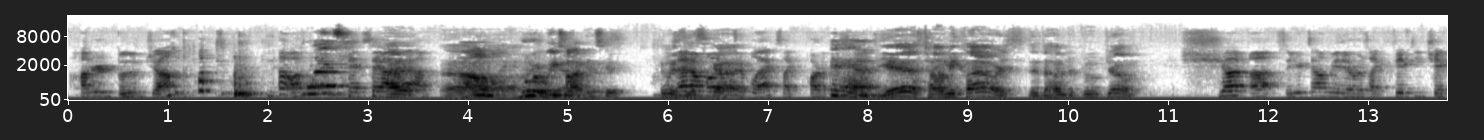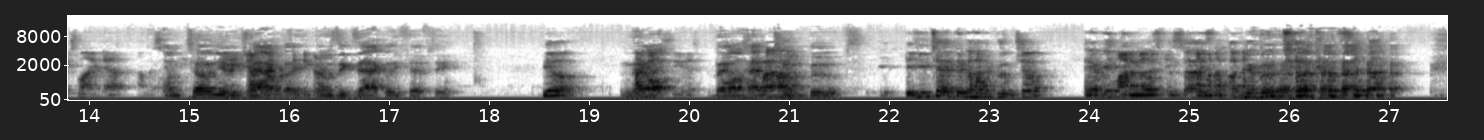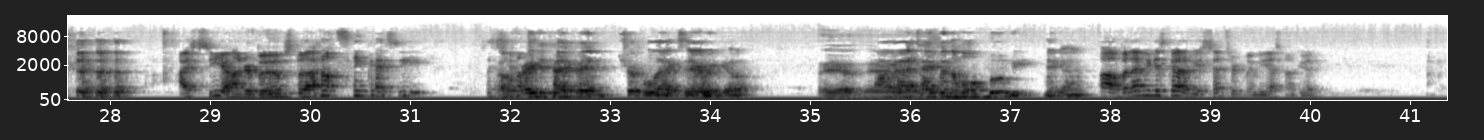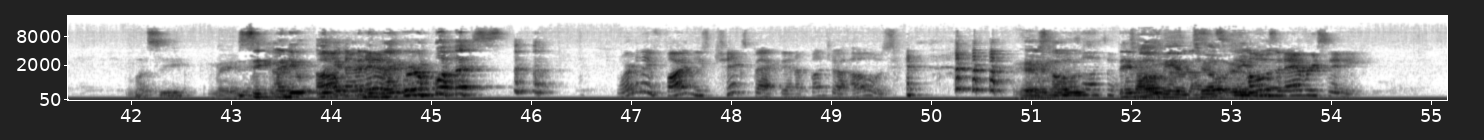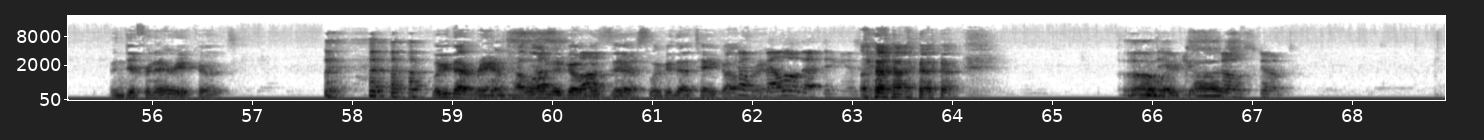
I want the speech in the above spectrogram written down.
Hundred boob jump? no, What? I can't say I have. Um, Oh, who are we talking to? Who Was is that this on guy? Triple X, like part of it? Yeah. Yeah, Tommy Clowers did the hundred boob jump. Shut up! So you're telling me there was like 50 chicks lined up? I'm assuming. I'm telling you And he jumped over exactly. It was exactly fifty. Yep. And they I all see this. they all had Wow. two boobs. If you type in 100 boob jump, everything A lot of other else besides the 100 boob jump comes up. I see a hundred boobs, but I don't think I see. I'm jump. ready to type in triple X. There we go. yeah, yeah. I yeah. gotta type in the whole movie. Hang on. Oh, but I mean, it's got to be a censored movie. That's no good. Let's see. Maybe. See, I knew. Look, Oh, at- there I it knew is. right where it was. Where do they find these chicks back then? A bunch of hoes. There's hoes. awesome. They've Tommy hoes and around Till- the hoes in every city. in different area codes. Look at that ramp. How long That's ago was up, this? Look at that Look takeoff how ramp. mellow that thing is. oh my They're just gosh. so stoked.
